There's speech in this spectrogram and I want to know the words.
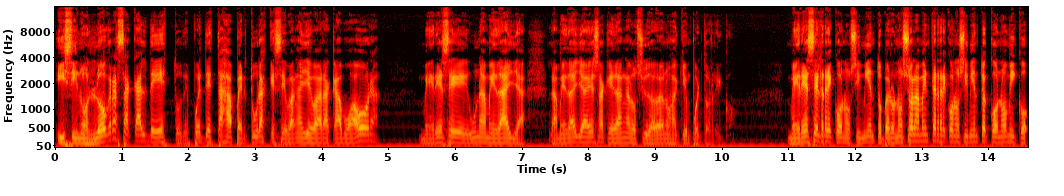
Y si nos logra sacar de esto, después de estas aperturas que se van a llevar a cabo ahora, merece una medalla, la medalla esa que dan a los ciudadanos aquí en Puerto Rico. Merece el reconocimiento, pero no solamente el reconocimiento económico,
